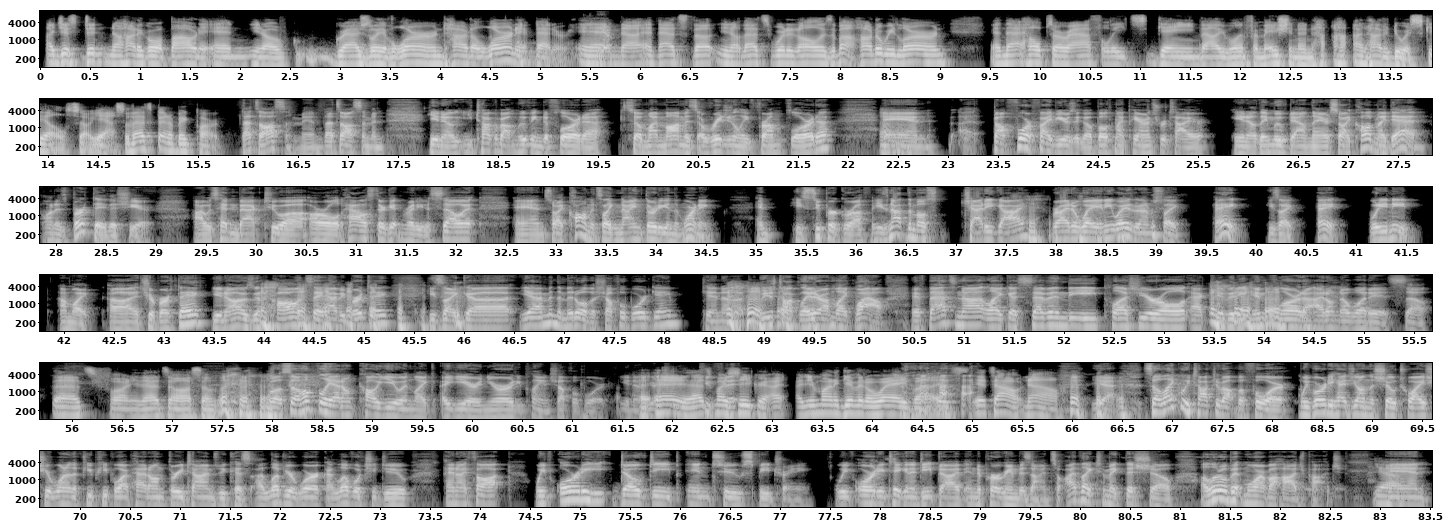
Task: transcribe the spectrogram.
I just didn't know how to go about it, and you know, gradually have learned how to learn it better, and yep. uh, and that's the you know that's what it all is about. How do we learn and that helps our athletes gain valuable information and on how to do a skill. So yeah, so that's been a big part. That's awesome, man. That's awesome. And you know, you talk about moving to Florida. So my mom is originally from Florida, uh-huh. and uh, about four or five years ago, both my parents retire. You know, they moved down there. So I called my dad on his birthday this year. I was heading back to uh, our old house. They're getting ready to sell it, and so I call him. It's like nine thirty in the morning, and he's super gruff. He's not the most chatty guy right away, anyways. But I'm just like, hey, he's like, hey, what do you need? I'm like, uh, it's your birthday? You know, I was going to call and say happy birthday. He's like, uh, yeah, I'm in the middle of a shuffleboard game. Can, uh, can we just talk later? I'm like, wow, if that's not like a 70 plus year old activity in Florida, I don't know what is. So that's funny. That's awesome. well, so hopefully I don't call you in like a year and you're already playing shuffleboard. You know, hey, too, that's too my fit. secret. I, I didn't want to give it away, but it's it's out now. yeah. So like we talked about before, we've already had you on the show twice. You're one of the few people I've had on three times because I love your work. I love what you do, and I thought we've already dove deep into speed training We've already taken a deep dive into program design. So I'd like to make this show a little bit more of a hodgepodge. Yeah. And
